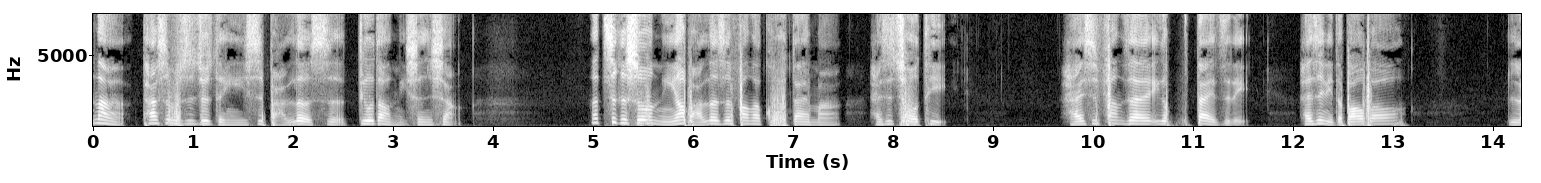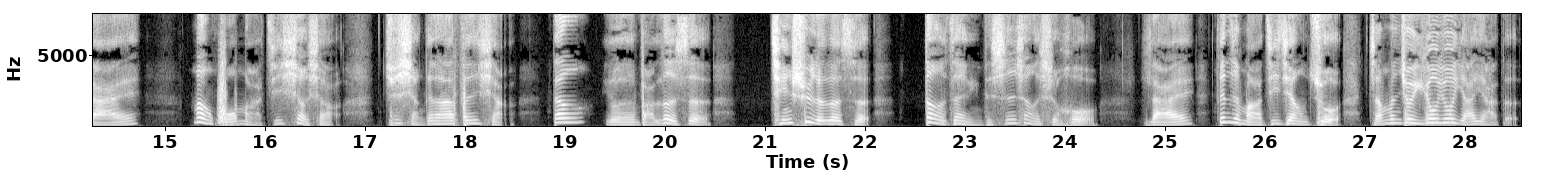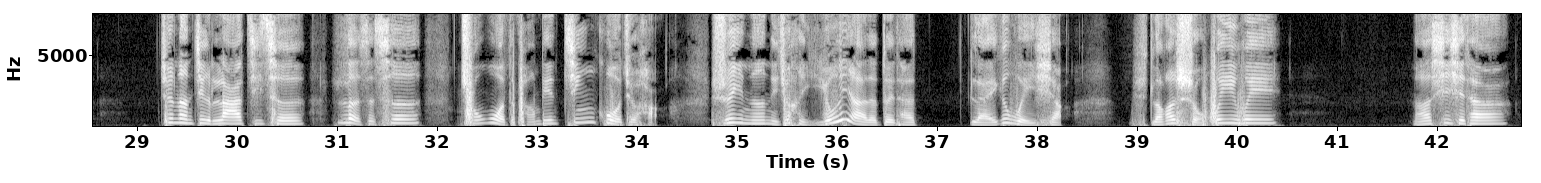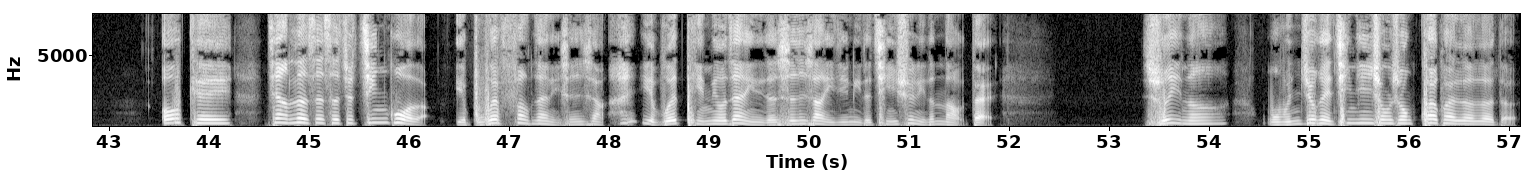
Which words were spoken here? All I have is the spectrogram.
那他是不是就等于是把垃圾丢到你身上？那这个时候你要把垃圾放到口袋吗？还是抽屉？还是放在一个袋子里？还是你的包包？来，慢活马鸡笑笑，就是想跟大家分享：当有人把垃圾、情绪的垃圾倒在你的身上的时候，来跟着马鸡这样做，咱们就优优雅雅的。就让这个垃圾车、垃圾车从我的旁边经过就好。所以呢，你就很优雅的对他来一个微笑，然后手挥一挥，然后谢谢他。OK，这样垃圾车就经过了，也不会放在你身上，也不会停留在你的身上以及你的情绪、你的脑袋。所以呢，我们就可以轻轻松松、快快乐乐的。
